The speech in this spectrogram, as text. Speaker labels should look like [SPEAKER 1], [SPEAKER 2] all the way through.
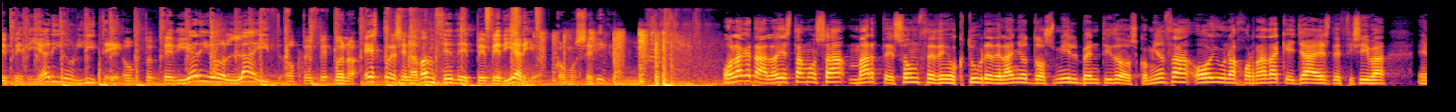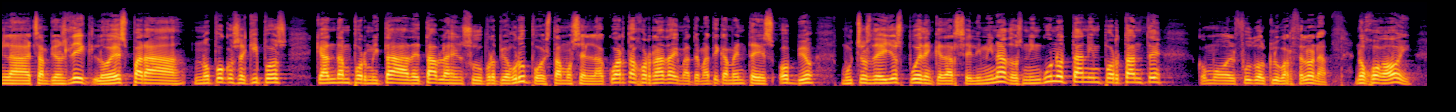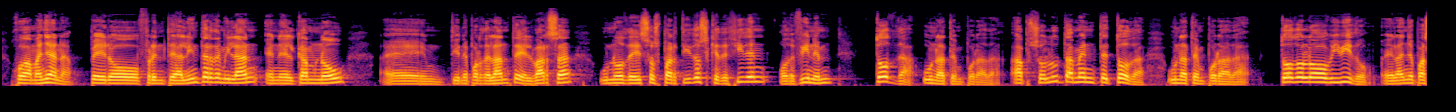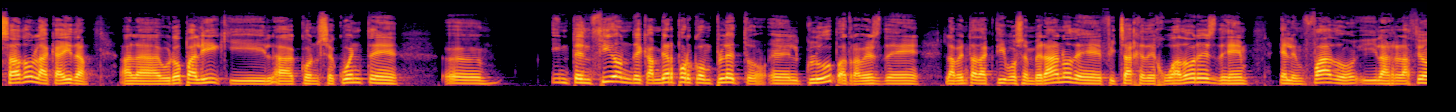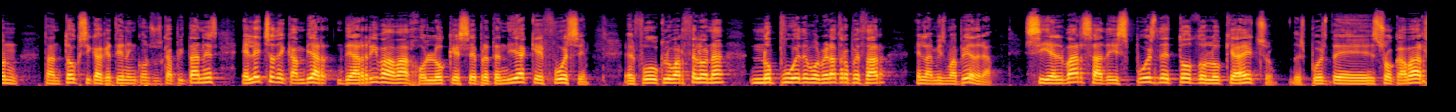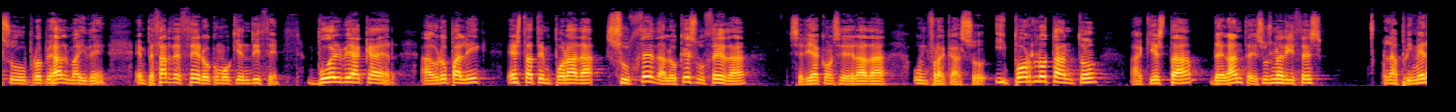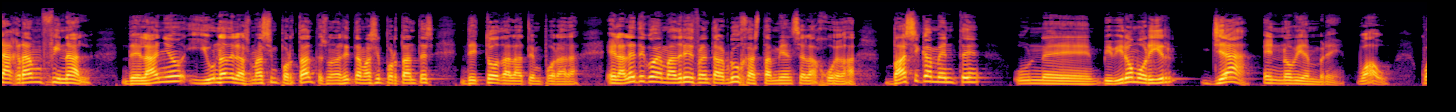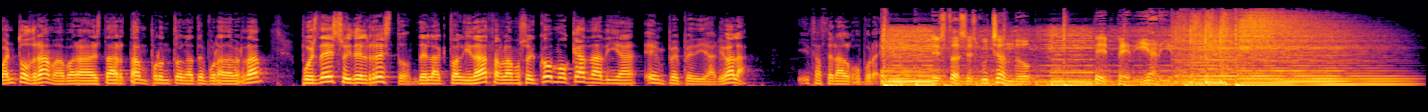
[SPEAKER 1] Pepe Diario Lite o Pepe Diario Light o Pepe... Bueno, esto es el avance de Pepe Diario, como se diga.
[SPEAKER 2] Hola, ¿qué tal? Hoy estamos a martes 11 de octubre del año 2022. Comienza hoy una jornada que ya es decisiva en la Champions League. Lo es para no pocos equipos que andan por mitad de tabla en su propio grupo. Estamos en la cuarta jornada y matemáticamente es obvio, muchos de ellos pueden quedarse eliminados. Ninguno tan importante como el Fútbol Club Barcelona. No juega hoy, juega mañana, pero frente al Inter de Milán en el Camp Nou eh, tiene por delante el Barça uno de esos partidos que deciden o definen toda una temporada, absolutamente toda una temporada. Todo lo vivido el año pasado, la caída a la Europa League y la consecuente eh, intención de cambiar por completo el club a través de la venta de activos en verano, de fichaje de jugadores, de el enfado y la relación tan tóxica que tienen con sus capitanes, el hecho de cambiar de arriba a abajo lo que se pretendía que fuese el Fútbol Club Barcelona no puede volver a tropezar en la misma piedra si el Barça, después de todo lo que ha hecho, después de socavar su propia alma y de empezar de cero, como quien dice, vuelve a caer a Europa League, esta temporada, suceda lo que suceda, sería considerada un fracaso. Y por lo tanto, aquí está, delante de sus narices, la primera gran final del año y una de las más importantes, una de las citas más importantes de toda la temporada. El Atlético de Madrid frente al Brujas también se la juega. Básicamente un eh, vivir o morir ya en noviembre. ¡Wow! Cuánto drama para estar tan pronto en la temporada, ¿verdad? Pues de eso y del resto de la actualidad hablamos hoy como cada día en Pepe Diario. ¡Hala! Hice hacer algo por ahí.
[SPEAKER 1] Estás escuchando Pepe Diario.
